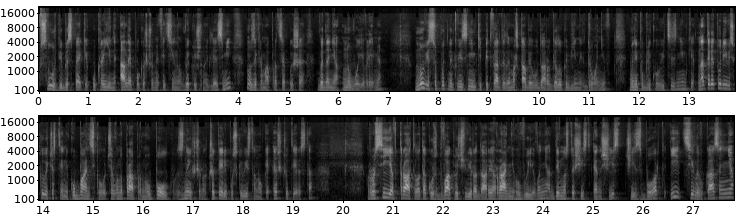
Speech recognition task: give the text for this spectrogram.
в Службі безпеки України, але поки що неофіційно виключно для ЗМІ. Ну, зокрема, про це пише видання Новоє Время. Нові супутникові знімки підтвердили масштаби удару далекобійних дронів. Вони публікують ці знімки. На території військової частини Кубанського червонопрапорного полку знищено 4 пускові установки С-400. Росія втратила також два ключові радари раннього виявлення 96Н6 Чізборд і цілевказання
